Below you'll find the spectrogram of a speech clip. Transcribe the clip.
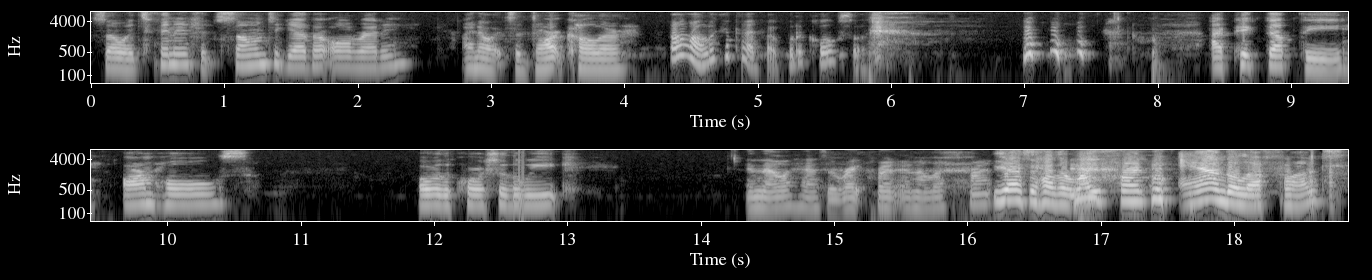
So it's finished, it's sewn together already. I know it's a dark color. Oh, look at that. If I put it closer. I picked up the armholes over the course of the week. And now it has a right front and a left front. Yes, it has a right front and a left front. that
